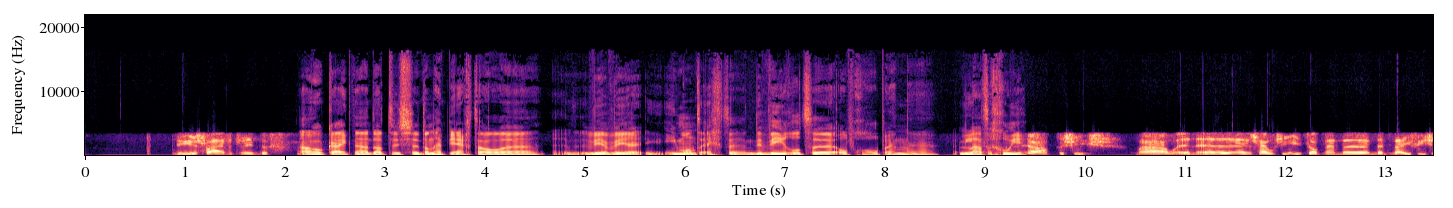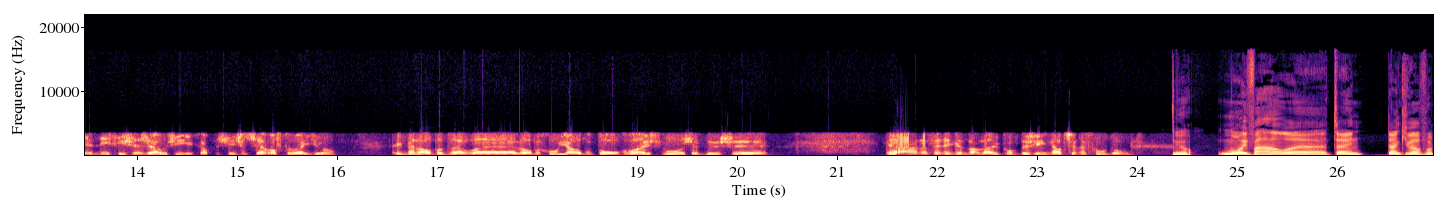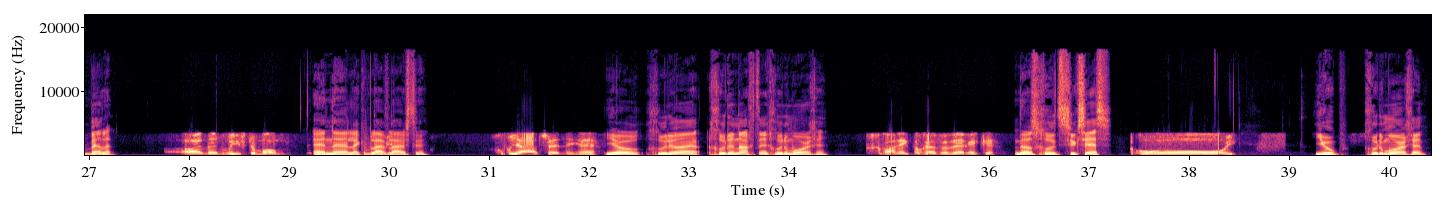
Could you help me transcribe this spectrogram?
Die is 25. Oh, kijk, nou, dat is, eh, dan heb je echt al eh, weer, weer iemand echt de wereld eh, opgeholpen en laten groeien. Ja, precies. Nou, en, en zo zie ik dat met, me- met neefjes en nichtjes en zo, zie ik dat precies hetzelfde, weet je wel. Ik ben altijd wel, eh, wel de goede oude ton geweest voor ze, dus eh, ja, dan vind ik het wel leuk om te zien dat ze het goed doen. Jo, mooi verhaal, eh, Teun. Dankjewel voor het bellen. Hij met liefde, man. En lekker blijven luisteren. Goeie uitzending, hè. Jo, goede, goede nacht en goedemorgen. Ga ik nog even werken. Dat is goed, succes. Hoi. Joep, goedemorgen.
